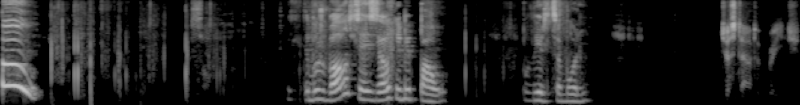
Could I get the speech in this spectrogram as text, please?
Пау! Если ты будешь баловаться, я сделаю тебе пау. Поверь, це больно. Just out of reach.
